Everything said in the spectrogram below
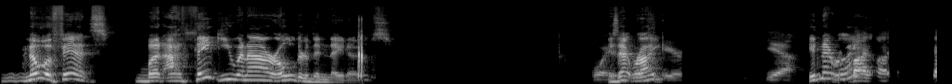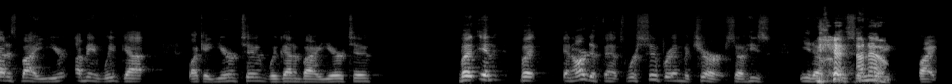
no offense, but I think you and I are older than Nate Oats. Boy, is that right? Yeah. Isn't that right? By, uh, got us by a year. I mean, we've got like a year or two. We've got him by a year or two. But in but in our defense, we're super immature. So he's you know I know. like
